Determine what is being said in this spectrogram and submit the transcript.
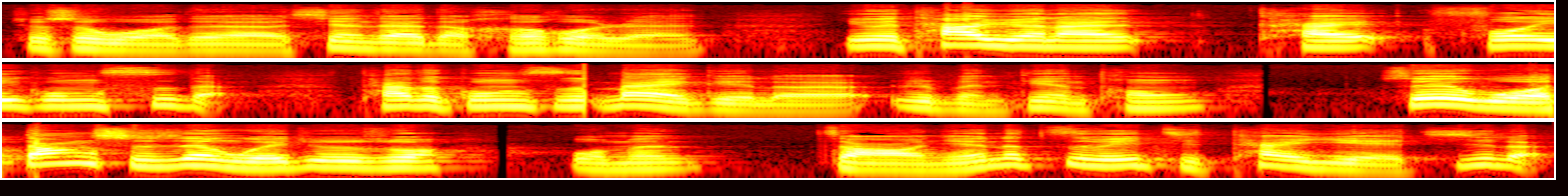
就是我的现在的合伙人，因为他原来开 for A 公司的，他的公司卖给了日本电通，所以我当时认为就是说我们早年的自媒体太野鸡了，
